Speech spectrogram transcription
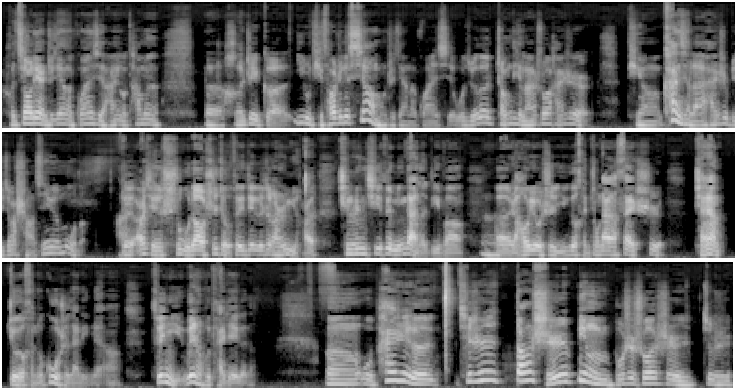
和教练之间的关系，还有他们呃和这个艺术体操这个项目之间的关系。我觉得整体来说还是。挺看起来还是比较赏心悦目的，对，而且十五到十九岁这个正好是女孩青春期最敏感的地方，呃，然后又是一个很重大的赛事，想想就有很多故事在里面啊。所以你为什么会拍这个呢？嗯，我拍这个其实当时并不是说是就是，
